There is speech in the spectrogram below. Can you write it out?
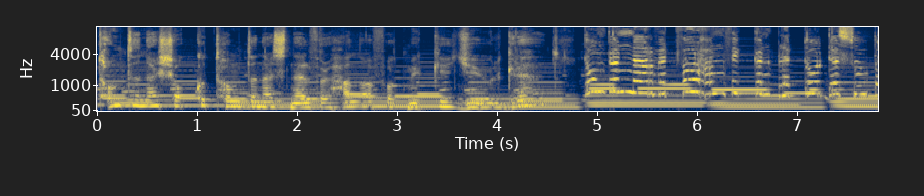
Tomten är tjock och tomten är snäll för han har fått mycket julgröt. Tomten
